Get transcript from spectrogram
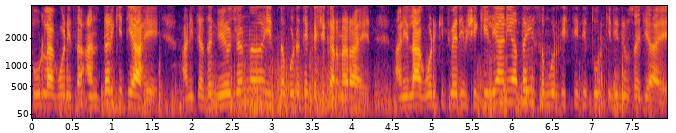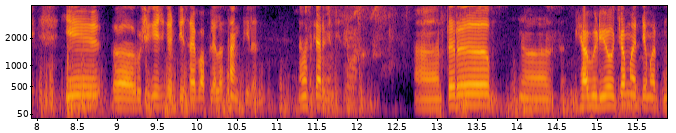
तूर लागवडीचं अंतर किती आहे? आणि त्याचं नियोजन इथनं पुढे ते कसे करणार आहेत? आणि लागवड कितव्या दिवशी केली? आणि आता ही समोर दिसती ती तूर किती दिवसाची आहे? हे ऋषिकेश घंटी साहेब आपल्याला सांगतीलच. नमस्कार घंटी साहेब. तर ह्या व्हिडिओच्या माध्यमातून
